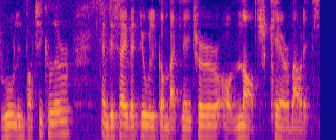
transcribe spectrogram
rule in particular, and decide that you will come back later or not care about it.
